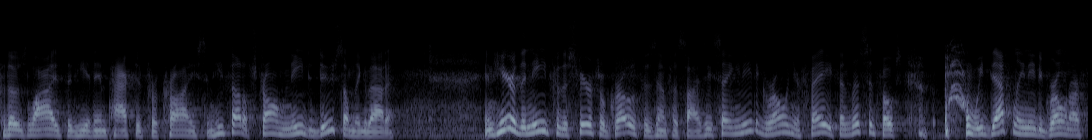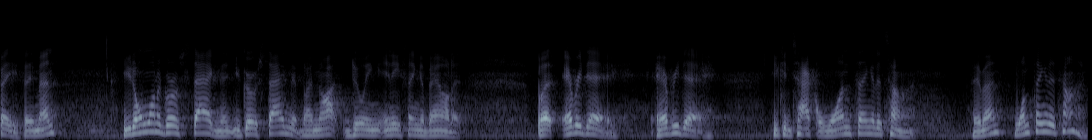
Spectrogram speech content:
for those lives that he had impacted for Christ. And he felt a strong need to do something about it. And here, the need for the spiritual growth is emphasized. He's saying you need to grow in your faith. And listen, folks, we definitely need to grow in our faith. Amen? You don't want to grow stagnant. You grow stagnant by not doing anything about it. But every day, every day, You can tackle one thing at a time. Amen? One thing at a time.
